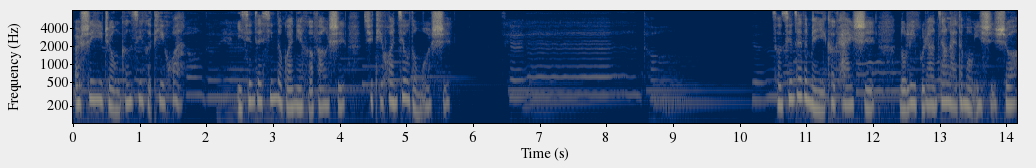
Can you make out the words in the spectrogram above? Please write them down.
而是一种更新和替换，以现在新的观念和方式去替换旧的模式。从现在的每一刻开始，努力不让将来的某一时说：“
